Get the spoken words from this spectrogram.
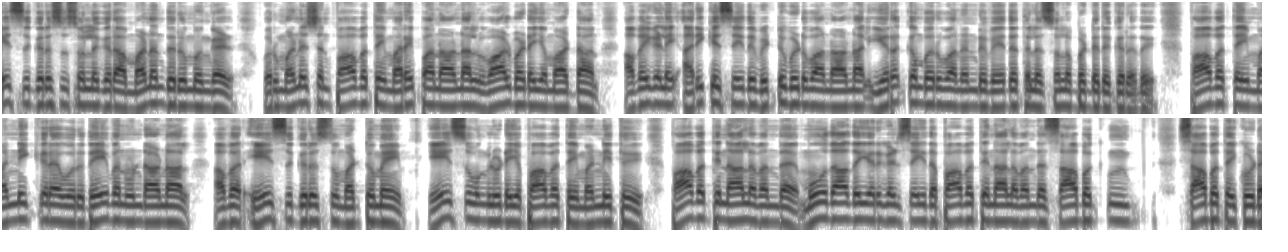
ஏசு கிறிஸ்து சொல்லுகிறார் மனம் திரும்புங்கள். ஒரு மனுஷன் பாவத்தை மறைப்பானானால் வாழ்வடைய மாட்டான். அவைகளை அறிக்கை செய்து விட்டு விடுவானானால் இரக்கம் வருவான் என்று வேதத்தில் சொல்லப்பட்டிருக்கிறது. பாவத்தை மன்னிக்கிற ஒரு தேவன் உண்டானால் அவர் ஏசு கிறிஸ்து மட்டுமே. இயேசு உங்களுடைய பா பாவத்தை மன்னித்து பாவத்தினால வந்த மூதாதையர்கள் செய்த பாவத்தினால வந்த சாப சாபத்தை கூட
